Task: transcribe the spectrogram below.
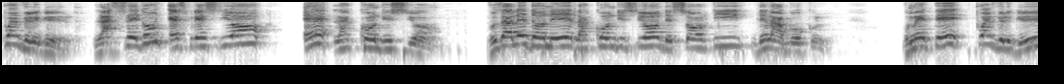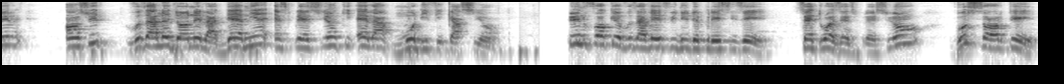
point virgule. La seconde expression est la condition. Vous allez donner la condition de sortie de la boucle. Vous mettez point virgule. Ensuite, vous allez donner la dernière expression qui est la modification. Une fois que vous avez fini de préciser ces trois expressions, vous sortez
